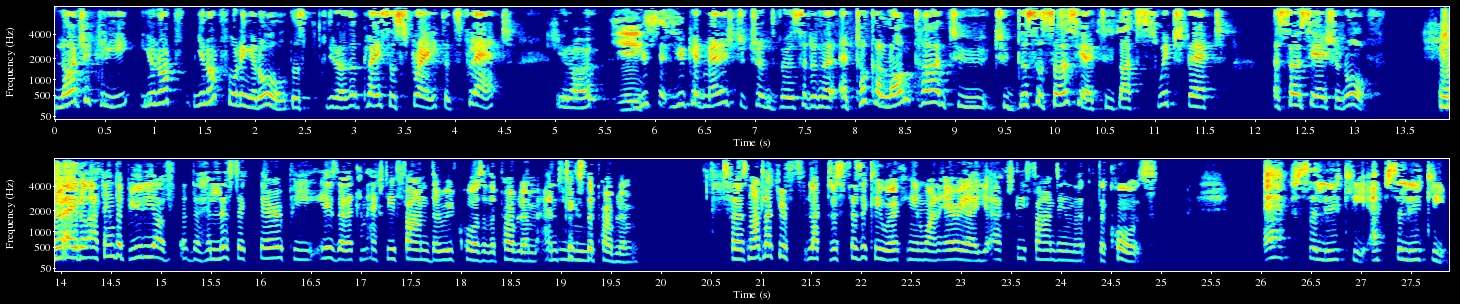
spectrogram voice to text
logically you're not, you're not falling at all. This, you know, the place is straight, it's flat, you know, yes. you, can, you can manage to transverse it. And it, it took a long time to, to disassociate, to like switch that association off. You know, Adel, I think the beauty of the holistic therapy is that it can actually find the root cause of the problem and mm. fix the problem. So it's not like you're like just physically working in one area. You're actually finding the, the cause. Absolutely, absolutely.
